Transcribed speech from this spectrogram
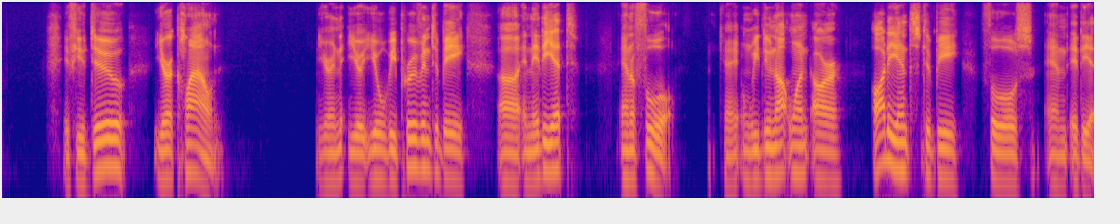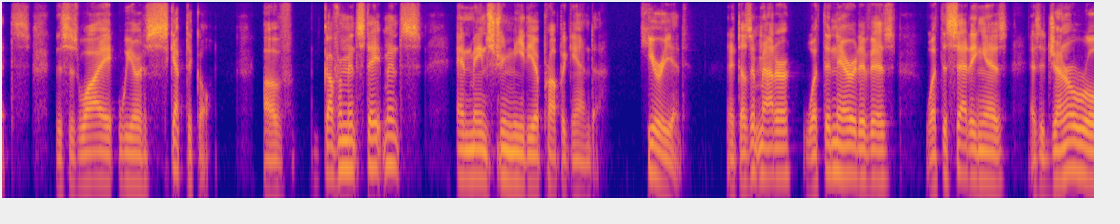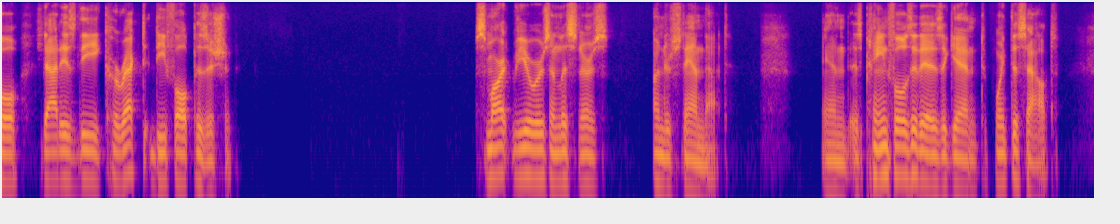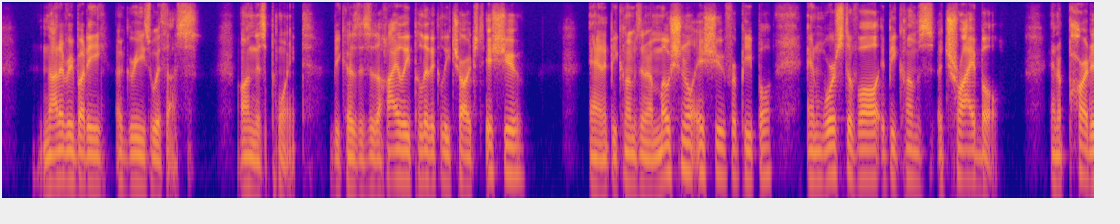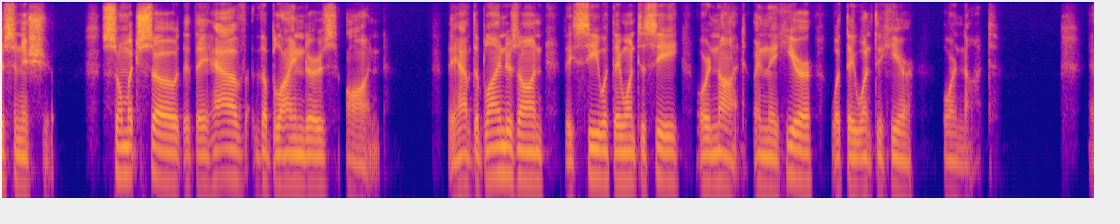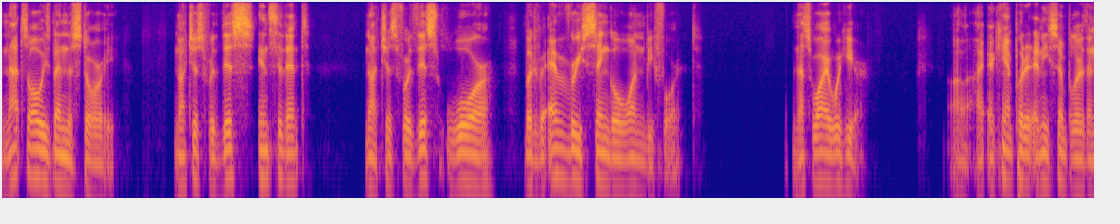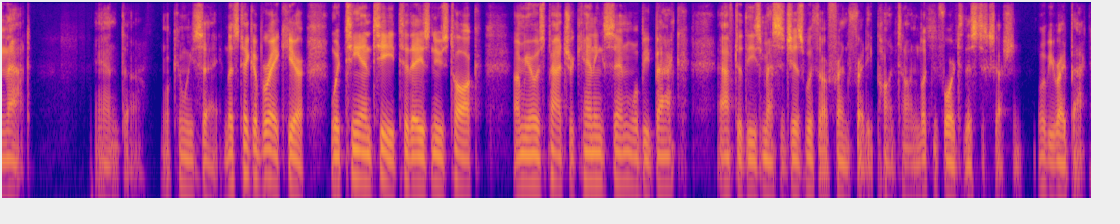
If you do, you're a clown. You're an, you you will be proven to be uh, an idiot and a fool. Okay. And we do not want our audience to be fools and idiots. This is why we are skeptical of government statements and mainstream media propaganda, period. And it doesn't matter what the narrative is, what the setting is. As a general rule, that is the correct default position. Smart viewers and listeners understand that. And as painful as it is, again, to point this out, not everybody agrees with us on this point because this is a highly politically charged issue and it becomes an emotional issue for people. And worst of all, it becomes a tribal and a partisan issue. So much so that they have the blinders on. They have the blinders on, they see what they want to see or not, and they hear what they want to hear or not. And that's always been the story, not just for this incident, not just for this war, but for every single one before it. And that's why we're here. Uh, I, I, can't put it any simpler than that. And uh, what can we say? Let's take a break here with TNT, today's news talk. I'm your host, Patrick Henningsen. We'll be back after these messages with our friend Freddie Ponton. Looking forward to this discussion. We'll be right back.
